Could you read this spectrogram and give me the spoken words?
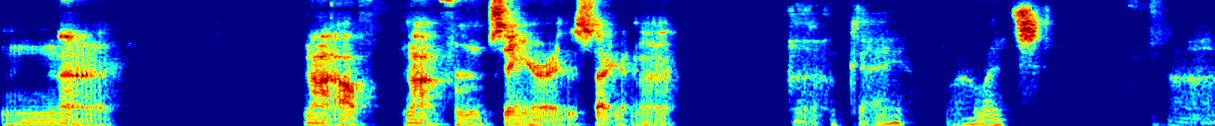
No, not off, not from seeing it right this second. No. Okay, well, let's. Uh,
